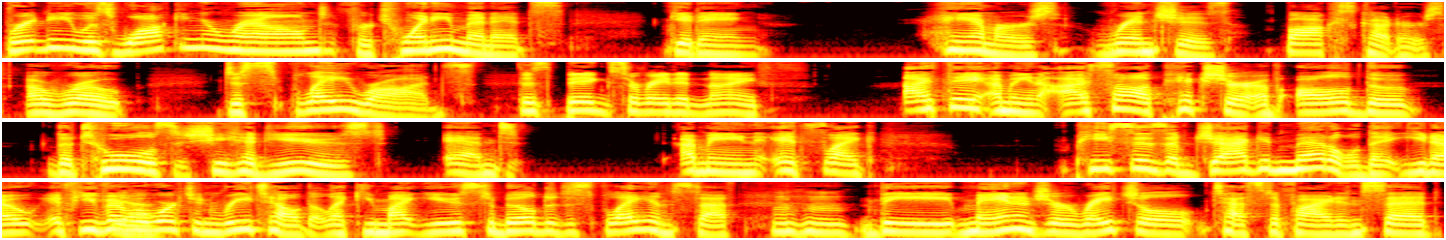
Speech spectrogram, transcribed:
Brittany was walking around for 20 minutes getting hammers, wrenches, box cutters, a rope, display rods. This big serrated knife. I think I mean I saw a picture of all of the the tools that she had used and I mean it's like pieces of jagged metal that you know if you've ever Yeah. worked in retail that like you might use to build a display and stuff hmm the manager Rachel testified and said,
